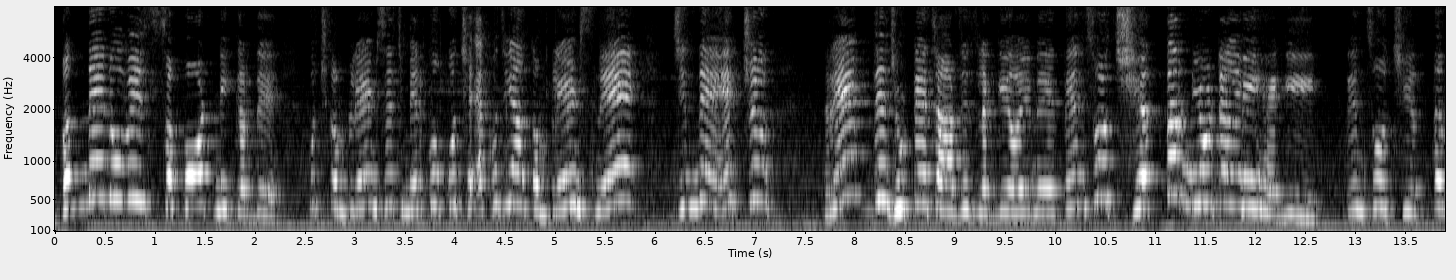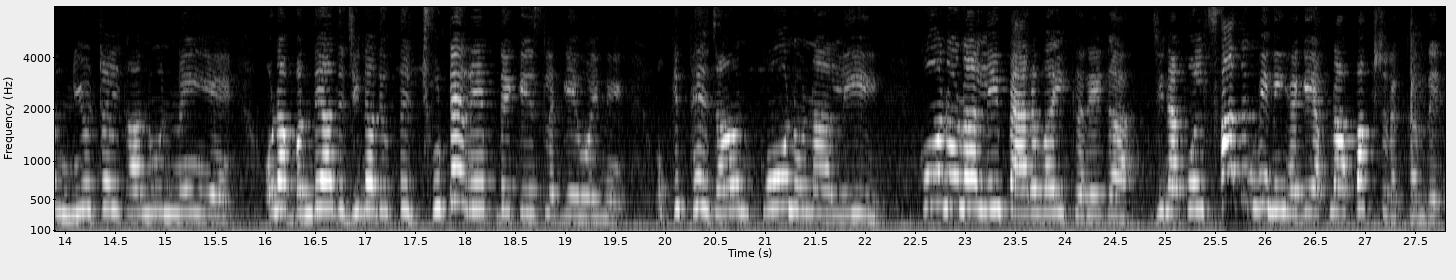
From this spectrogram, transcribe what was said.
ਬੰਦੇ ਨੂੰ ਵੀ ਸਪੋਰਟ ਨਹੀਂ ਕਰਦੇ। ਕੁਝ ਕੰਪਲੇਂਟਸ ਵਿੱਚ ਮੇਰੇ ਕੋਲ ਕੁਝ ਇਹੋ ਜਿਹੀਆਂ ਕੰਪਲੇਂਟਸ ਨੇ, ਜਿੰਦੇ ਵਿੱਚ ਰੇਪ ਦੇ ਝੂਠੇ ਚਾਰजेस ਲੱਗੇ ਹੋਏ ਨੇ। 376 ਨਿਊਟਰਲ ਨਹੀਂ ਹੈਗੀ। 376 ਨਿਊਟਰਲ ਕਾਨੂੰਨ ਨਹੀਂ ਹੈ। ਉਹਨਾਂ ਬੰਦਿਆਂ ਦੇ ਜਿਨ੍ਹਾਂ ਦੇ ਉੱਤੇ ਝੂਠੇ ਰੇਪ ਦੇ ਕੇਸ ਲੱਗੇ ਹੋਏ ਨੇ। ਉਹ ਕਿੱਥੇ ਜਾਣ, ਕੌਣ ਉਹਨਾਂ ਲਈ? ਕੌਣ ਉਹਨਾਂ ਲਈ ਪੈਰਵਾਈ ਕਰੇਗਾ? ਜਿਨ੍ਹਾਂ ਕੋਲ ਸਾਧਨ ਵੀ ਨਹੀਂ ਹੈਗੇ ਆਪਣਾ ਪਕਸ਼ ਰੱਖਣ ਦੇ।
